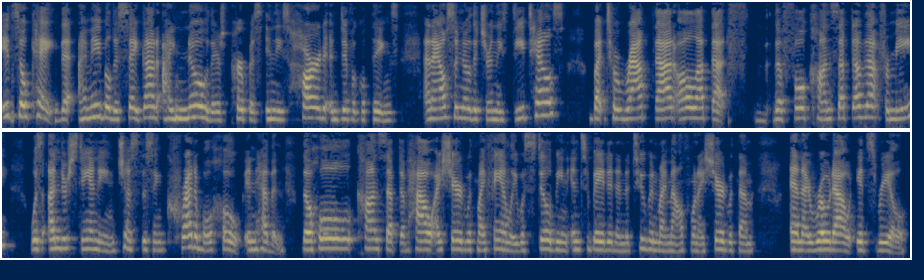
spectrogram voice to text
it's okay that I'm able to say, God, I know there's purpose in these hard and difficult things. And I also know that you're in these details. But to wrap that all up, that f- the full concept of that for me was understanding just this incredible hope in heaven. The whole concept of how I shared with my family was still being intubated in a tube in my mouth when I shared with them. And I wrote out, It's real.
